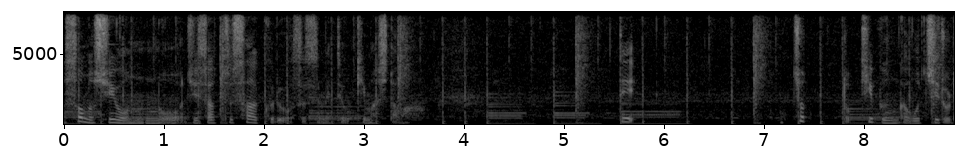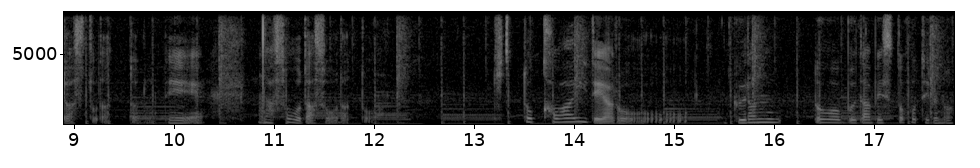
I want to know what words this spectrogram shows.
園シオンの自殺サークルを進めておきましたわ。でちょっと気分が落ちるラストだったのであそうだそうだと。きっと可愛いであろう。グランドブダペストホテルの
